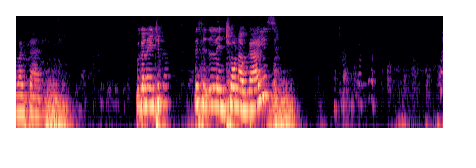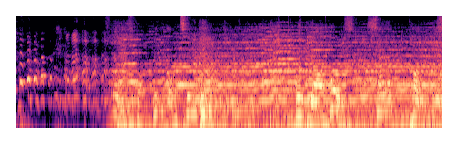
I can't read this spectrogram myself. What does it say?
Right then. We're going to introduce this little intro now, guys. VOTV with your host, Sam Collins.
